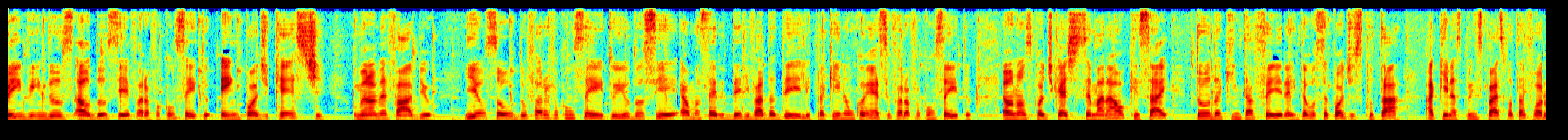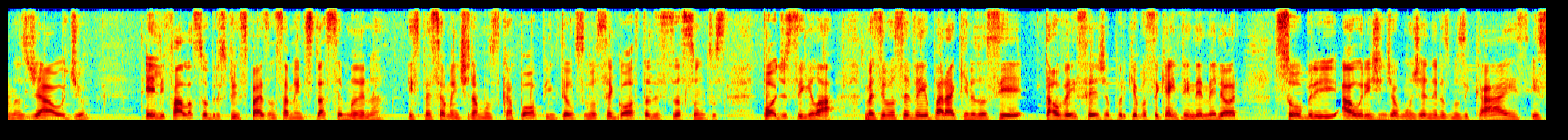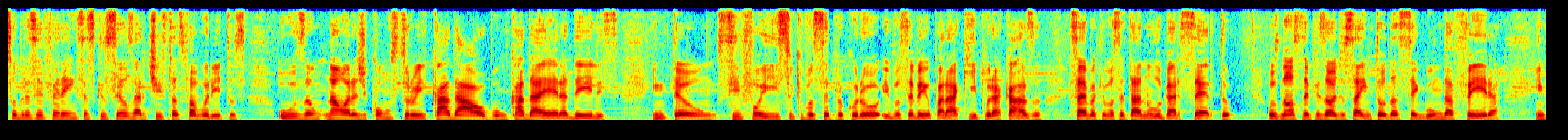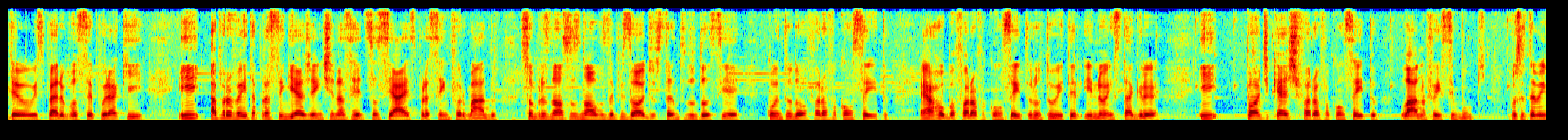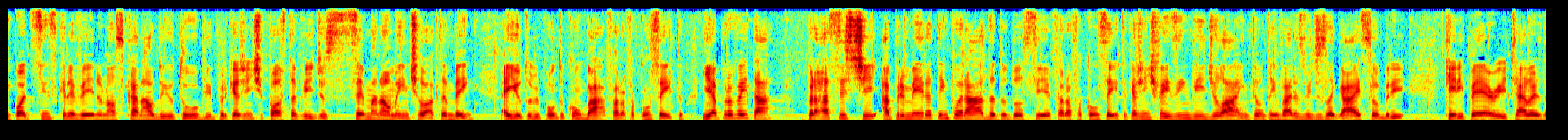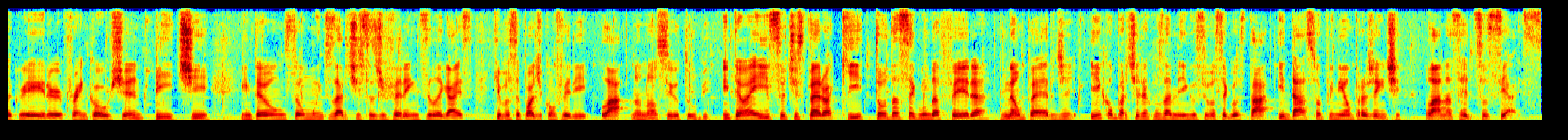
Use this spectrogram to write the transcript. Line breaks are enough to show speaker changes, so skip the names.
Bem-vindos ao Dossiê Farofa Conceito em podcast. O meu nome é Fábio e eu sou do Farofa Conceito. E o Dossiê é uma série derivada dele. Para quem não conhece o Farofa Conceito, é o nosso podcast semanal que sai toda quinta-feira. Então você pode escutar aqui nas principais plataformas de áudio. Ele fala sobre os principais lançamentos da semana, especialmente na música pop, então se você gosta desses assuntos, pode seguir lá. Mas se você veio parar aqui no dossiê, talvez seja porque você quer entender melhor sobre a origem de alguns gêneros musicais e sobre as referências que os seus artistas favoritos usam na hora de construir cada álbum, cada era deles. Então, se foi isso que você procurou e você veio parar aqui por acaso, saiba que você está no lugar certo. Os nossos episódios saem toda segunda-feira, então eu espero você por aqui e aproveita para seguir a gente nas redes sociais para ser informado sobre os nossos novos episódios, tanto do dossiê quanto do Farofa Conceito. É arroba Farofa Conceito no Twitter e no Instagram e podcast Farofa Conceito lá no Facebook. Você também pode se inscrever no nosso canal do YouTube, porque a gente posta vídeos semanalmente lá também, é youtube.com/barra Farofa Conceito, e aproveitar para assistir a primeira temporada do dossiê Farofa Conceito que a gente fez em vídeo lá. Então tem vários vídeos legais sobre Katy Perry, Tyler the Creator, Frank Ocean, Peach. Então são muitos artistas diferentes e legais que você pode conferir lá no nosso YouTube. Então é isso, te espero aqui toda segunda-feira, não perde e compartilha com os amigos se você gostar e dá sua opinião pra gente lá nas redes sociais.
